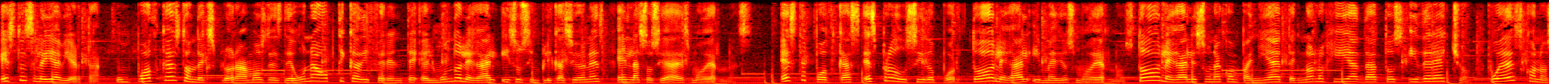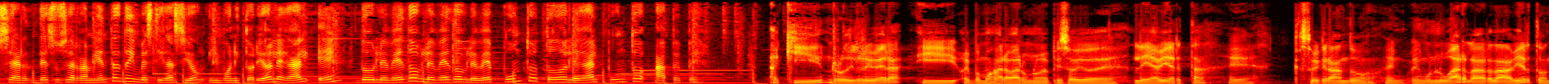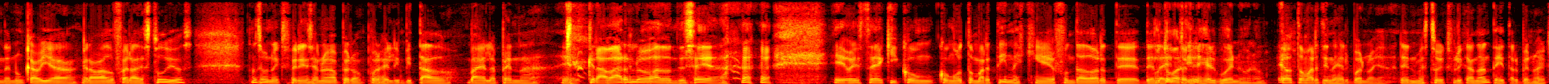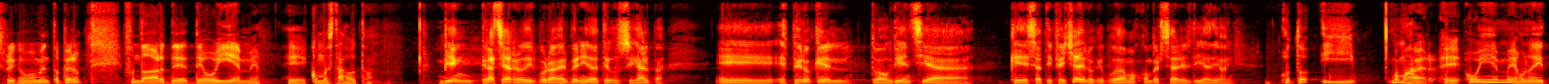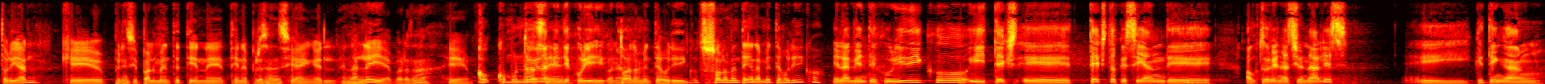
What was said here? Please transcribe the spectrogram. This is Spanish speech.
Esto es Ley Abierta, un podcast donde exploramos desde una óptica diferente el mundo legal y sus implicaciones en las sociedades modernas. Este podcast es producido por Todo Legal y Medios Modernos. Todo Legal es una compañía de tecnología, datos y derecho. Puedes conocer de sus herramientas de investigación y monitoreo legal en www.todolegal.app. Aquí Rodil Rivera y hoy vamos a grabar un nuevo episodio de Ley Abierta. Eh, estoy grabando en, un lugar, la verdad, abierto, donde nunca había grabado fuera de estudios. Entonces, una experiencia nueva, pero pues el invitado vale la pena eh, grabarlo a donde sea. Eh, hoy estoy aquí con, con, Otto Martínez, quien es fundador de, de la Otto Martínez es el bueno, ¿no? Eh, Otto Martínez es el bueno, ya. Él me estoy explicando antes y tal vez nos explique un momento, pero fundador de, de OIM. ¿Cómo estás, Otto? Bien, gracias, Rodil, por haber venido a Tegucigalpa. espero que tu audiencia quede satisfecha de lo que podamos conversar el día de hoy. Otto, y vamos a ver, eh, OIM es una editorial que principalmente tiene, tiene presencia en, el, en las leyes, ¿verdad? Eh, ¿Cómo nace? Todo el ambiente jurídico. Todo el ambiente jurídico. ¿Solamente en el ambiente jurídico? El ambiente jurídico y eh, textos que sean de autores nacionales eh, y que tengan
